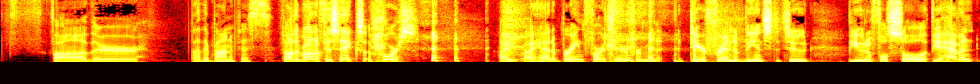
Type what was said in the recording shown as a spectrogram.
Father Father Boniface. Father Boniface Hicks, of course. I, I had a brain fart there for a minute. A dear friend of the Institute, beautiful soul. If you haven't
